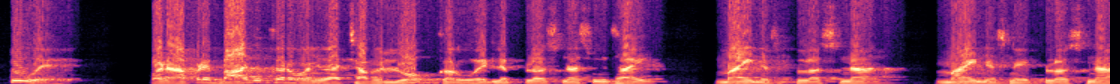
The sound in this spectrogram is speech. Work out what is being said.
ટુ એ પણ આપણે બાદ કરવાની વાત છે, આપણે લોપ કરવો એટલે પ્લસ ના શું થાય? માઇનસ પ્લસ ના માઇનસ નહીં પ્લસ ના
